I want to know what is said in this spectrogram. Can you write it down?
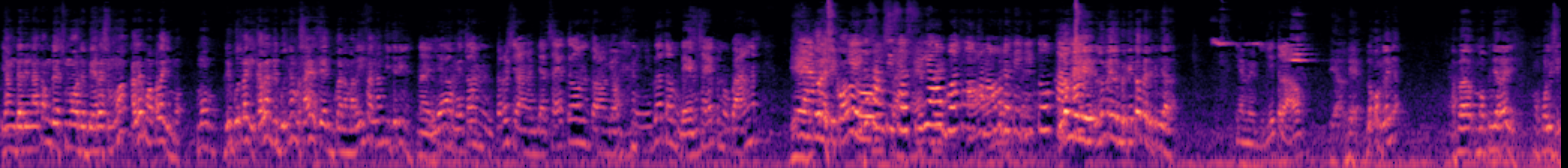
yang dari Natang udah semua udah beres semua, kalian mau apa lagi? Mau, mau ribut lagi? Kalian ributnya sama saya, saya bukan sama Rifan nanti jadinya. Nah iya om itu om terus yang ngejat saya tuh om tolong jawabin juga tuh om DM saya penuh banget. Ya, itu resiko ya itu lo. sanksi sosial buat lo karena lo udah kayak gitu Lu karena milih, lu milih begitu apa di penjara? Ya memang begitu lah om. Ya udah, lu komplain nggak? Apa mau penjara aja? Mau polisi?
